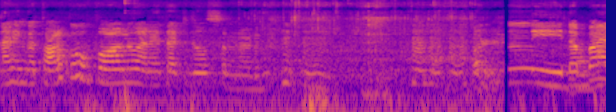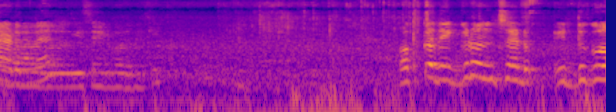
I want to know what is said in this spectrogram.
నాకు ఇంకా తొలకు పాలు అనే తట్టి చూస్తున్నాడు. ఈ డబ్బా కూడా ఒక్క దగ్గర ఉంచాడు. ఇద్దుగో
